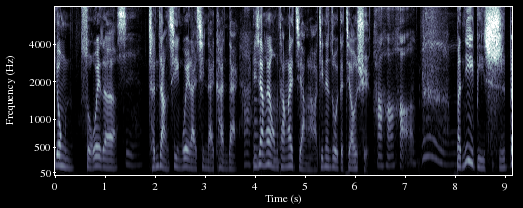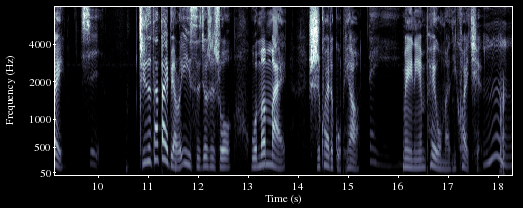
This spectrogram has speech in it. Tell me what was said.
用所谓的。是。成长性、未来性来看待，你想想看，我们常来讲啊，今天做一个教学。好好好，嗯，本益比十倍。是，其实它代表的意思就是说，我们买十块的股票，对，每年配我们一块钱，嗯，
